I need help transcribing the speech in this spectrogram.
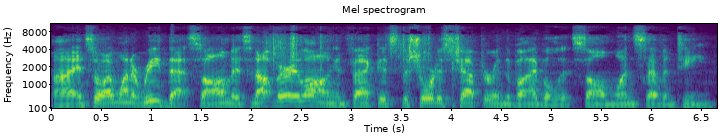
Uh, and so I want to read that psalm. It's not very long. In fact, it's the shortest chapter in the Bible. It's Psalm 117.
